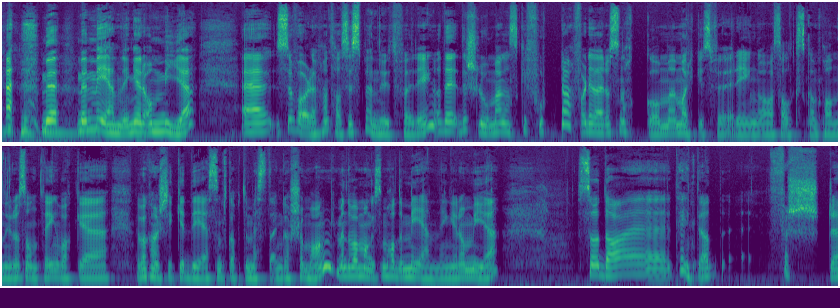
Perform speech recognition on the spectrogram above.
med, med, meninger om mye, eh, så var det en fantastisk spennende utfordring. Og det, det, slo meg ganske fort, da. For det der å snakke om markedsføring og salgskampanjer og sånne ting, var ikke, det var kanskje ikke det som skapte mest engasjement, men det var mange som hadde meninger om mye. Så da eh, tenkte jeg at første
